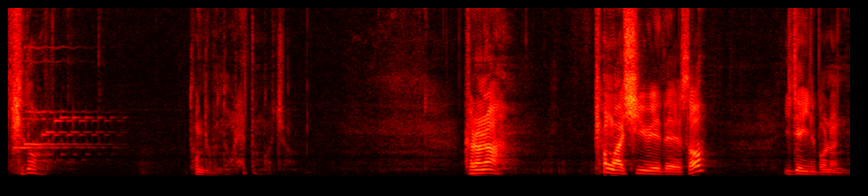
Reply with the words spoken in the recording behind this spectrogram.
기도로 독립운동을 했던 거죠. 그러나 평화 시위에 대해서 이제 일본은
